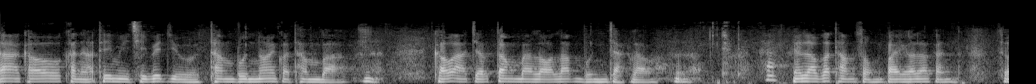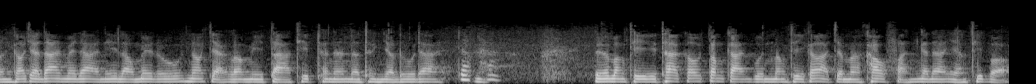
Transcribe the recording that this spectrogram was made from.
ถ้าเขาขณะที่มีชีวิตอยู่ทำบุญน้อยกว่าทำบาปเขาอาจจะต้องมารอรับบุญจากเรางั้นเราก็ทำส่งไปก็แล้วกัน ส่วนเขาจะได้ไม่ได้นี้เราไม่รู้ นอกจากเรามีตาทิพย์เท่านั้นเราถึงจะรู้ได้หรือบางทีถ้าเขาต้องการบุญบางทีเขาอาจจะมาเข้าฝันก็ได้อย่างที่บอก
